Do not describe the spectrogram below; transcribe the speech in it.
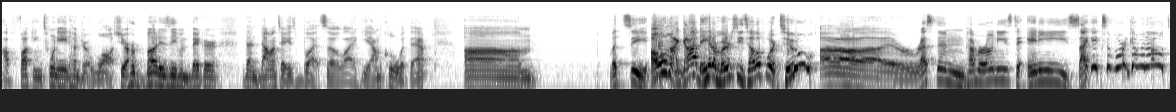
a fucking 2800 wall. She, her butt is even bigger than Dante's butt. So, like, yeah, I'm cool with that. Um, Let's see. Oh my god, they hit emergency teleport too? Uh resting pepperonis to any psychic support coming out?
